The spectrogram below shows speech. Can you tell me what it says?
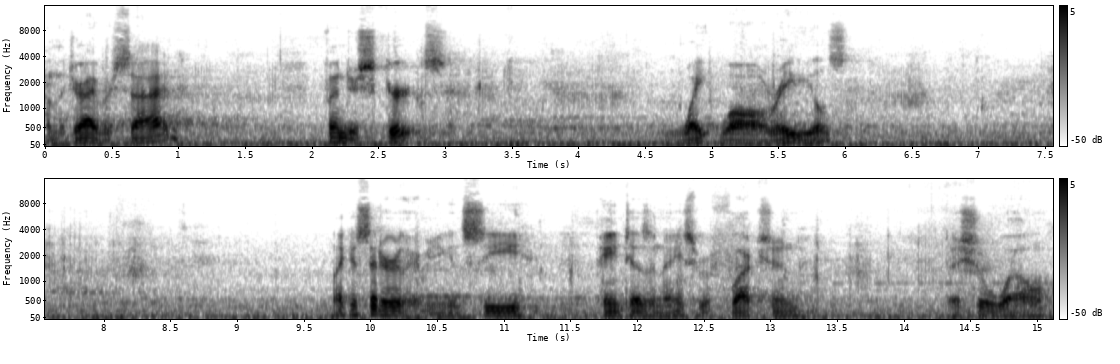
on the driver's side. Fender skirts, white wall radials. Like I said earlier, I mean, you can see paint has a nice reflection, does show well.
